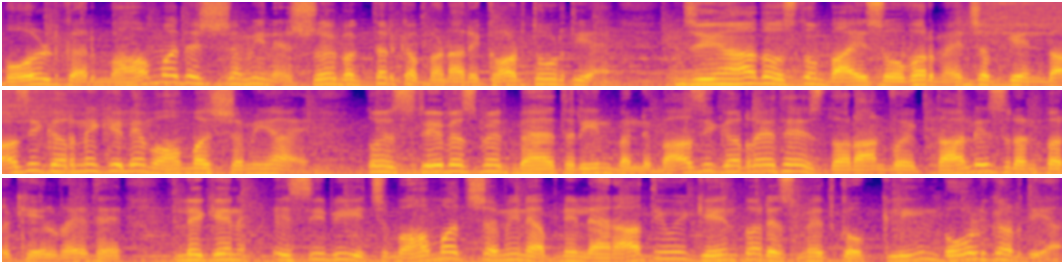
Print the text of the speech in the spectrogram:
बोल्ड कर मोहम्मद शमी ने शोएब अख्तर का बड़ा रिकॉर्ड तोड़ दिया है। जी हाँ दोस्तों 22 ओवर में जब गेंदबाजी करने के लिए मोहम्मद शमी आए तो स्टीव स्मिथ बेहतरीन बल्लेबाजी कर रहे थे। इस दौरान वो इकतालीस रन पर खेल रहे थे, लेकिन इसी बीच मोहम्मद शमी ने अपनी लहराती हुई गेंद पर स्मिथ को क्लीन बोल्ड कर दिया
